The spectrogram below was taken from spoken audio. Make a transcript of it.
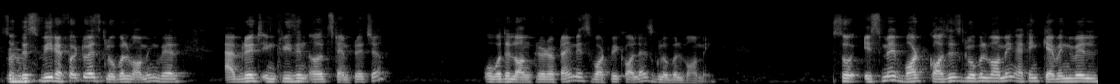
So mm-hmm. this we refer to as global warming where average increase in earth's temperature over the long period of time is what we call as global warming. So isme what causes global warming? I think kevin will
